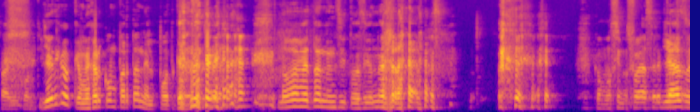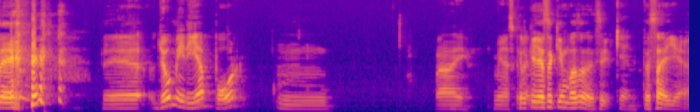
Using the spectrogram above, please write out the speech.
contigo. Yo digo que mejor compartan el podcast. no me metan en situaciones raras. Como si nos fuera a hacer Ya caso. sé. Eh, yo me iría por. mm, ay, mira, es que. Creo que ya sé quién vas a decir. ¿Quién? Tesaya.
